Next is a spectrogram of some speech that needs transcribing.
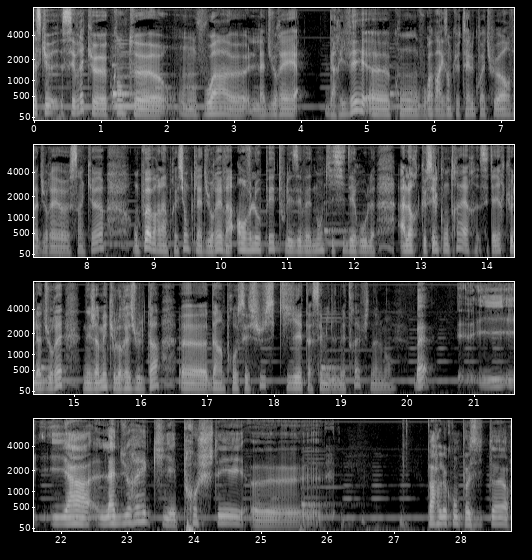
Parce que c'est vrai que quand euh, on voit euh, la durée d'arrivée, euh, qu'on voit par exemple que tel quatuor va durer 5 heures, on peut avoir l'impression que la durée va envelopper tous les événements qui s'y déroulent, alors que c'est le contraire, c'est-à-dire que la durée n'est jamais que le résultat d'un processus qui est assez millimétré finalement. Ben, il y, a la durée qui est projetée par le compositeur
